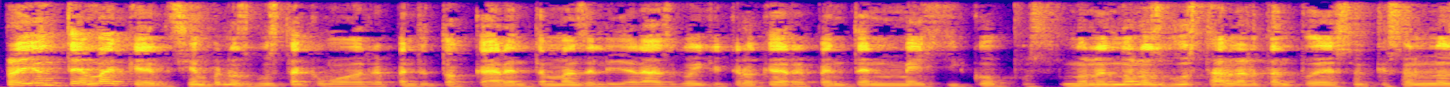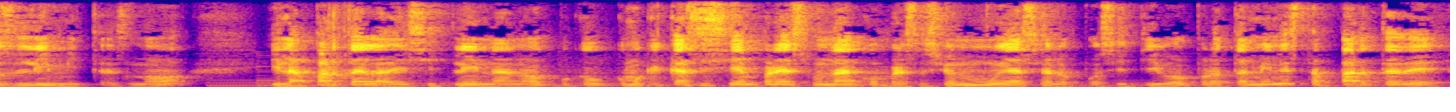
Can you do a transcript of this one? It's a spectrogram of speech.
Pero hay un tema que siempre nos gusta como de repente tocar en temas de liderazgo y que creo que de repente en México pues no, no nos gusta hablar tanto de eso, que son los límites, ¿no? Y la parte de la disciplina, ¿no? Como que casi siempre es una conversación muy hacia lo positivo, pero también esta parte de,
